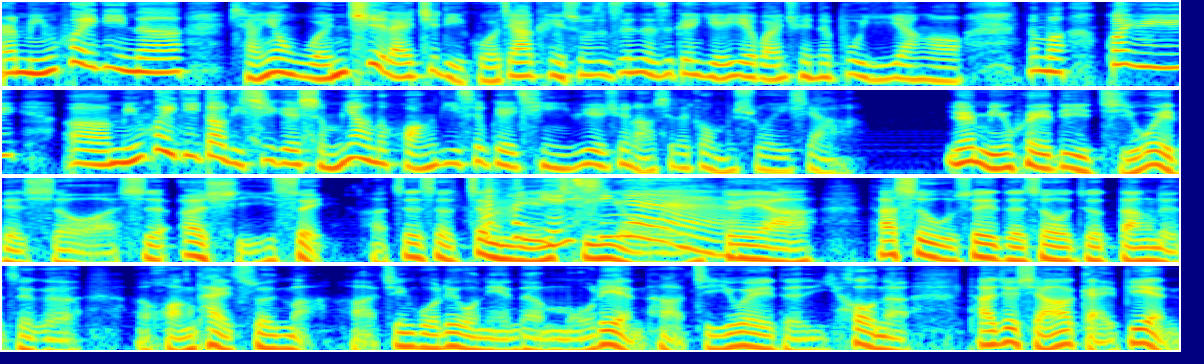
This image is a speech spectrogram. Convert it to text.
而明惠帝呢想用文治来治理国家，可以说是真的是跟爷爷完全的不一样哦。那么关于呃明惠帝到底是一个什么样的皇帝，是不是可以请于远轩老师来跟我们说一下？因为明惠帝即位的时候啊，是二十一岁啊，这时候正年轻有为。啊、对呀、啊，他十五岁的时候就当了这个皇太孙嘛啊，经过六年的磨练哈，即位的以后呢，他就想要改变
